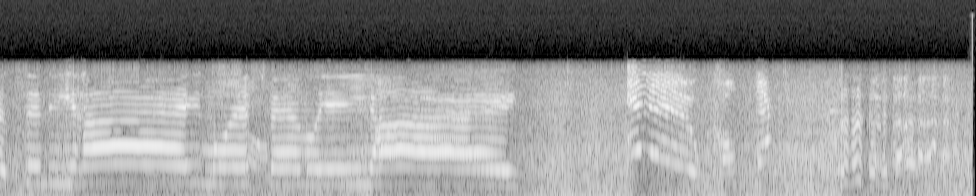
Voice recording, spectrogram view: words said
at Cindy High.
